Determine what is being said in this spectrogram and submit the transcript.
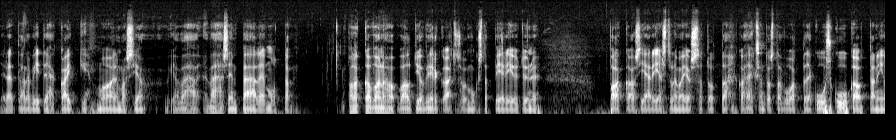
teidän tarvii tehdä kaikki maailmassa ja, ja vähän, vähän sen päälle, mutta palkka on vanha valtion virkaehtosopimuksesta periytynyt palkkausjärjestelmä, jossa tota 18 vuotta ja 6 kuukautta niin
